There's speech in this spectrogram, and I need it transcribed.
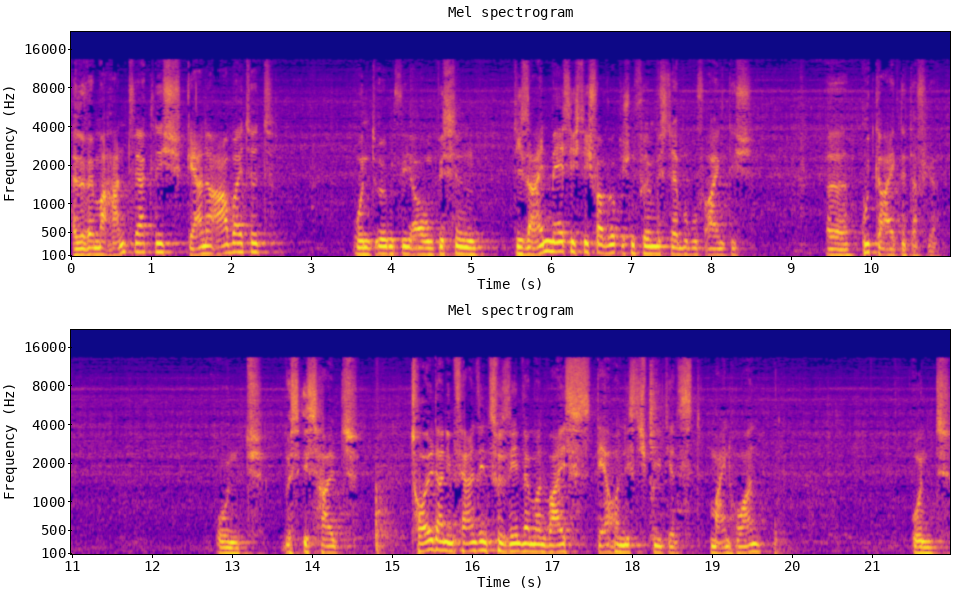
Also wenn man handwerklich gerne arbeitet und irgendwie auch ein bisschen designmäßig sich verwirklichen will, ist der Beruf eigentlich äh, gut geeignet dafür. Und es ist halt toll dann im Fernsehen zu sehen, wenn man weiß, der Hornist spielt jetzt mein Horn und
